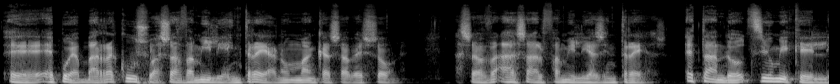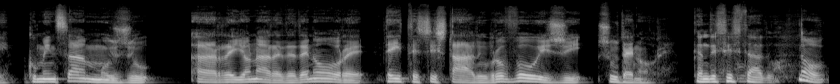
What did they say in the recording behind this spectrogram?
e, e poi a Barracuso a sa famiglia in trea non manca sa persone a sa, a sa famiglia in trea. E tanto zio Michelli cominciammus a reionare de tenore deite si stato pro voi su tenore quando sei stato? No,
